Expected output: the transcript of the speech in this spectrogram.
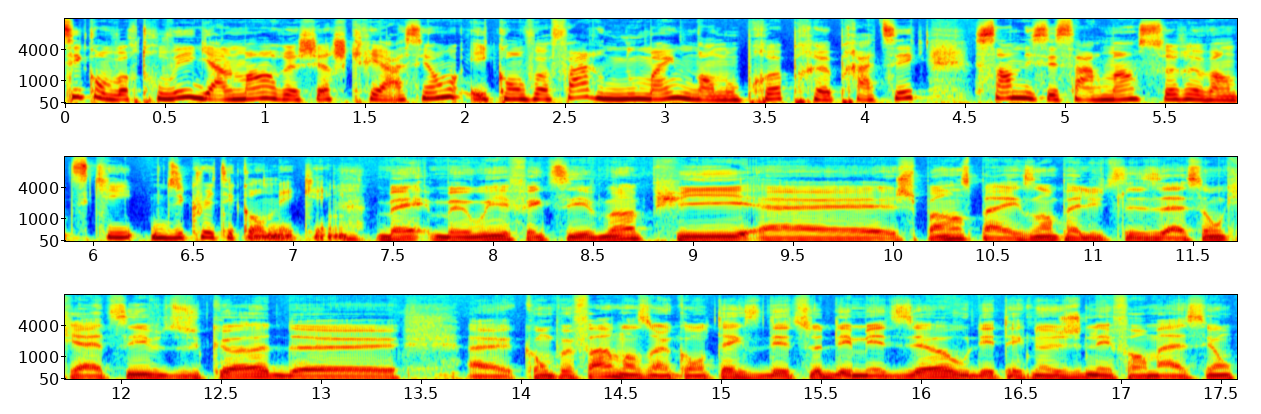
sais, qu'on va retrouver également en recherche-création et qu'on va faire nous-mêmes dans nos propres pratiques sans nécessairement se revendiquer du critical making. Ben, ben oui, effectivement. Puis, euh, je pense par exemple à l'utilisation créative du code euh, euh, qu'on peut faire dans un contexte d'étude des médias ou des technologies de l'information.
